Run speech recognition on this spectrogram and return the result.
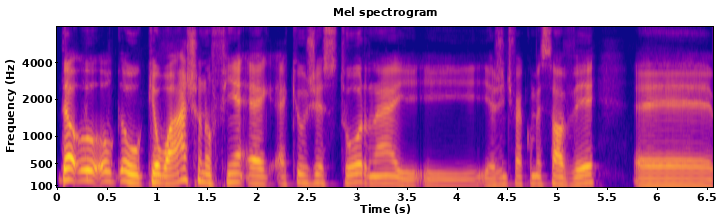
Então, o, o, o que eu acho, no fim, é, é que o gestor, né, e, e- e a gente vai começar a ver é,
